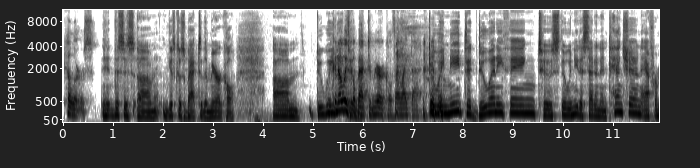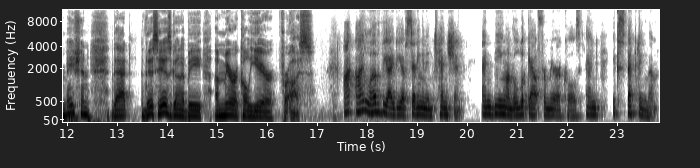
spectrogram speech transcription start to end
pillars. This is um, this goes back to the miracle. Um, do we? We can always to, go back to miracles. I like that. do we need to do anything to? Do we need to set an intention, affirmation that this is going to be a miracle year for us? I, I love the idea of setting an intention and being on the lookout for miracles and expecting them.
